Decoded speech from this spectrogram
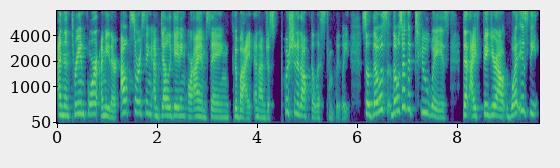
And then three and four, I'm either outsourcing, I'm delegating, or I am saying goodbye and I'm just pushing it off the list completely. So those those are the two ways that I figure out what is the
